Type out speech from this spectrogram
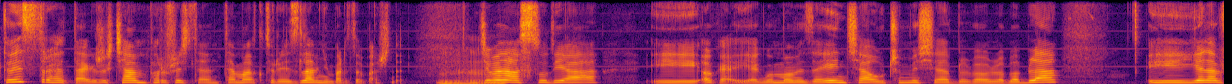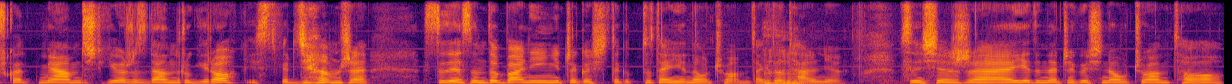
to jest trochę tak, że chciałam poruszyć ten temat, który jest dla mnie bardzo ważny. Mhm. Idziemy na studia i okej, jakby mamy zajęcia, uczymy się, bla, bla, bla, bla, bla. I ja na przykład miałam coś takiego, że zdałam drugi rok i stwierdziłam, że studia są do bani i niczego się tego tutaj nie nauczyłam, tak Mhm. totalnie. W sensie, że jedyne czego się nauczyłam to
